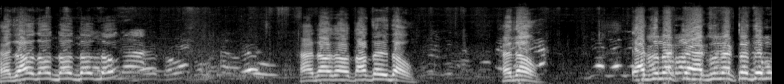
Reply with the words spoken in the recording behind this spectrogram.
হ্যাঁ দাও দাও দাও দাও দাও। হ্যাঁ দাও দাও, তাড়াতাড়ি দাও। হ্যাঁ দাও। একজন একটা একজন একটা দেবো।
